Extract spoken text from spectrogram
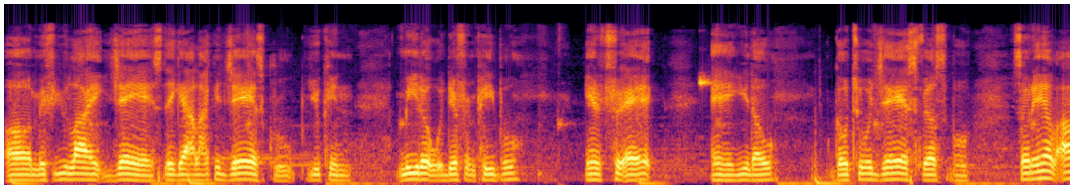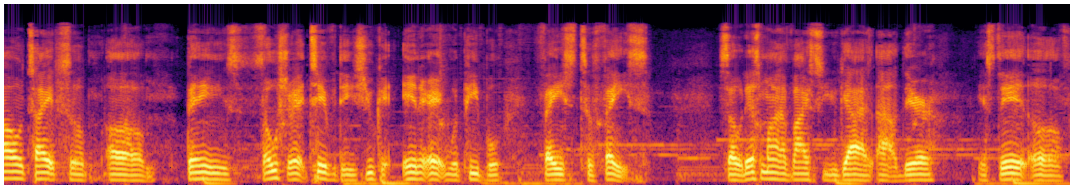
Um, if you like jazz, they got like a jazz group. You can meet up with different people, interact, and you know, go to a jazz festival. So they have all types of um, things, social activities. You can interact with people face to face. So that's my advice to you guys out there. Instead of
